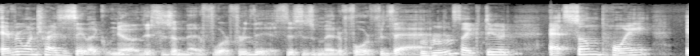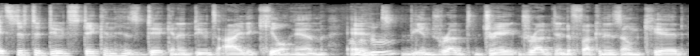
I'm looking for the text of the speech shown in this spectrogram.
everyone tries to say like, no, this is a metaphor for this. This is a metaphor for that. Mm-hmm. It's like, dude, at some point it's just a dude sticking his dick in a dude's eye to kill him and mm-hmm. being drugged dra- drugged into fucking his own kid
